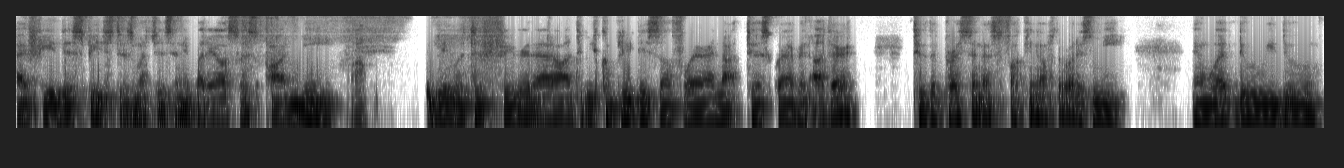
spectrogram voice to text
I feed this beast as much as anybody else. is on me wow. to be able to figure that out, to be completely self-aware and not to ascribe an other to the person that's fucking off the road is me. And what do we do?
